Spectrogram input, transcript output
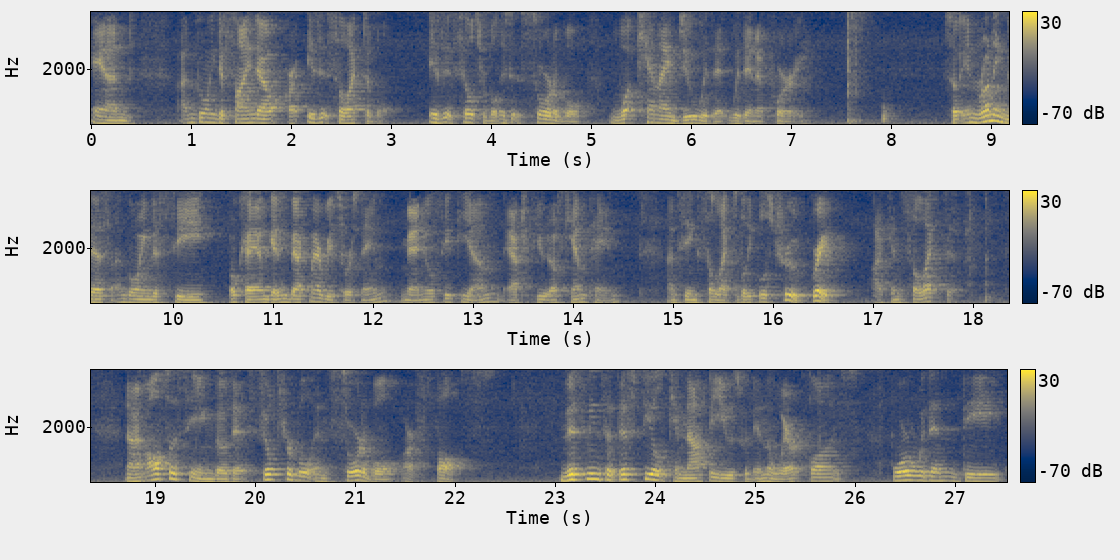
And I'm going to find out, are, is it selectable? Is it filterable? Is it sortable? What can I do with it within a query? So in running this, I'm going to see, okay, I'm getting back my resource name, manual CPM, attribute of campaign. I'm seeing selectable equals true. Great, I can select it. Now I'm also seeing though that filterable and sortable are false. This means that this field cannot be used within the where clause or within the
